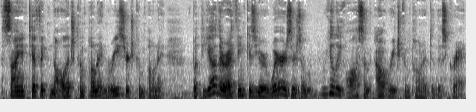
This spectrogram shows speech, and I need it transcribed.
scientific knowledge component and research component. But the other, I think, as you're aware, is there's a really awesome outreach component to this grant.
